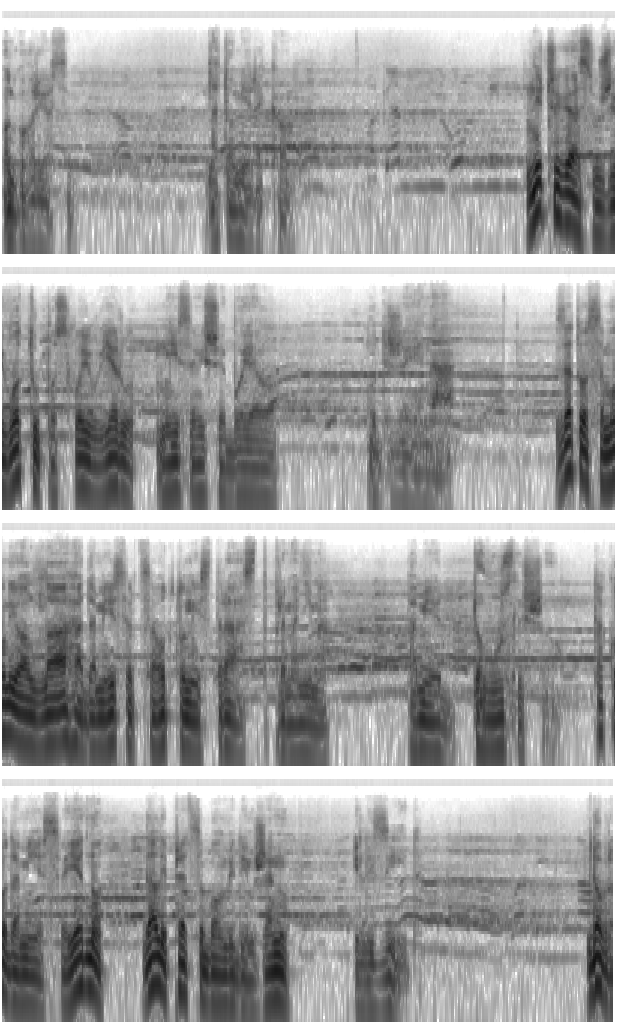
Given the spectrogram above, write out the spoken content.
odgovorio sam. Na to mi je rekao. Ničega se u životu po svoju vjeru nisam više bojao od žena. Zato sam molio Allaha da mi iz srca otkloni strast prema njima, pa mi je douzlišao, tako da mi je svejedno da li pred sobom vidim ženu ili zid. Dobro,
